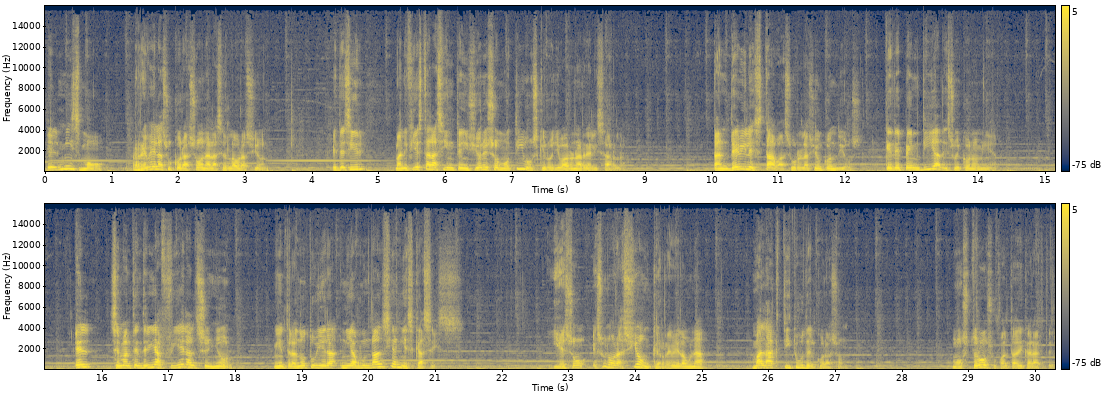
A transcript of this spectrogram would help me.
él mismo revela su corazón al hacer la oración. Es decir, manifiesta las intenciones o motivos que lo llevaron a realizarla. Tan débil estaba su relación con Dios que dependía de su economía. Él se mantendría fiel al Señor mientras no tuviera ni abundancia ni escasez. Y eso es una oración que revela una mala actitud del corazón. Mostró su falta de carácter.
